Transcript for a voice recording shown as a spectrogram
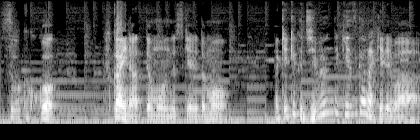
すごくここ深いなって思うんですけれども、まあ、結局自分で気づかなければ、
